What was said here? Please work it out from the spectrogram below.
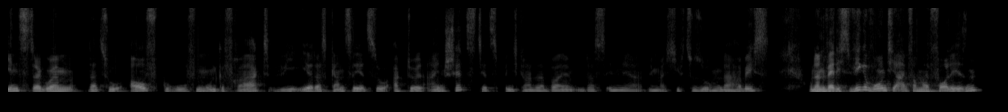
Instagram dazu aufgerufen und gefragt, wie ihr das Ganze jetzt so aktuell einschätzt. Jetzt bin ich gerade dabei, das in der, im Archiv zu suchen. Da habe ich es. Und dann werde ich es wie gewohnt hier einfach mal vorlesen.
